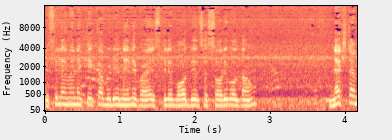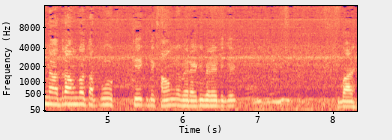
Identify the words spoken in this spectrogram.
इसीलिए मैंने केक का वीडियो नहीं ले पाया, इसके लिए बहुत दिल से सॉरी बोलता हूँ। नेक्स्ट टाइम मैं आदरा आऊँगा तो आपको केक दिखाऊँगा वेराइटी वेराइटी केक बाय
